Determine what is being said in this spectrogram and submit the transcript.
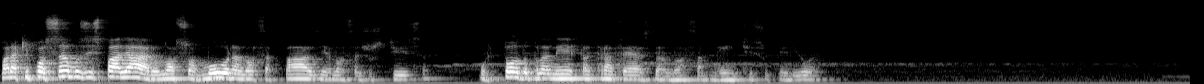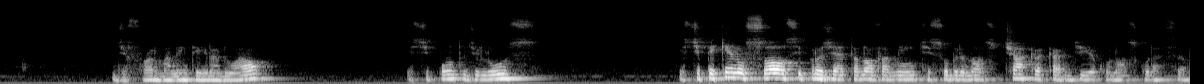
para que possamos espalhar o nosso amor, a nossa paz e a nossa justiça por todo o planeta através da nossa mente superior. De forma lenta e gradual, este ponto de luz, este pequeno sol se projeta novamente sobre o nosso chakra cardíaco, o nosso coração,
